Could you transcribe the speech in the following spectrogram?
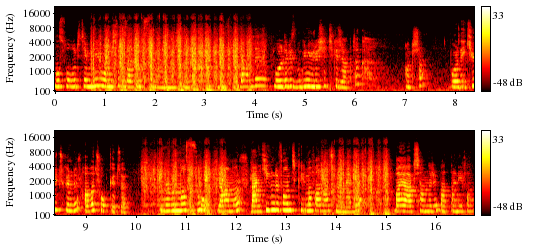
Nasıl olur hiç emin değilim ama işte kızartmak istemiyorum şimdi. Yandı. Bu arada biz bugün yürüyüşe çıkacaktık. Akşam. Bu arada 2-3 gündür hava çok kötü. İnanılmaz soğuk, yağmur. Ben 2 gündür falan hiç klima falan açmıyorum evde. Bayağı akşamları battaniye falan.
